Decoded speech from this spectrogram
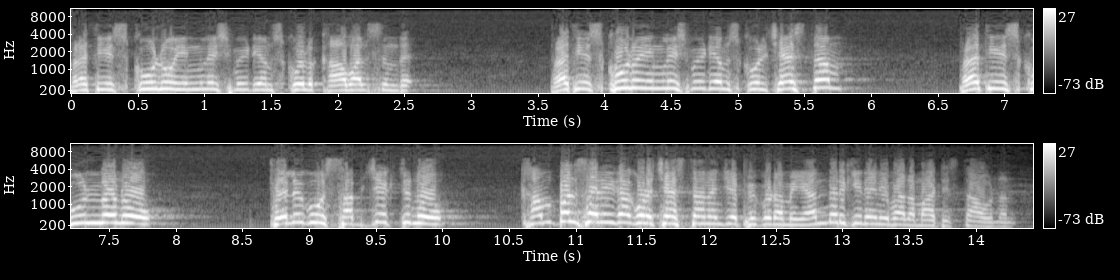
ప్రతి స్కూలు ఇంగ్లీష్ మీడియం స్కూల్ కావాల్సిందే. ప్రతి స్కూలు ఇంగ్లీష్ మీడియం స్కూల్ చేస్తాం. ప్రతి స్కూల్లోనూ తెలుగు సబ్జెక్టును కంపల్సరీగా కూడా చేస్తానని చెప్పి కూడా మీ అందరికీ నేను ఇవాళ మాటిస్తా ఉన్నాను.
